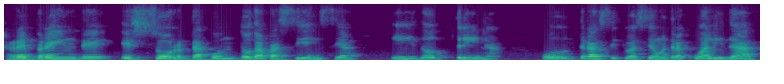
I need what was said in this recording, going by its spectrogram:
reprende, exhorta con toda paciencia y doctrina. Otra situación, otra cualidad,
